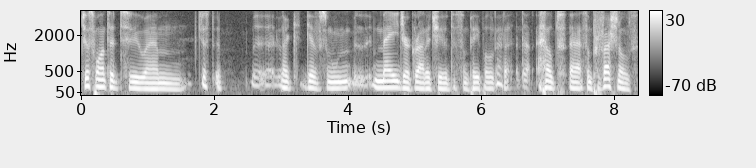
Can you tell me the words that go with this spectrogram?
just wanted to um, just uh, uh, like give some major gratitude to some people that that helped uh, some professionals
